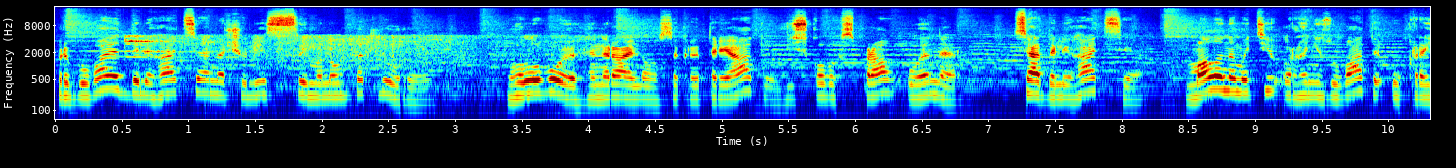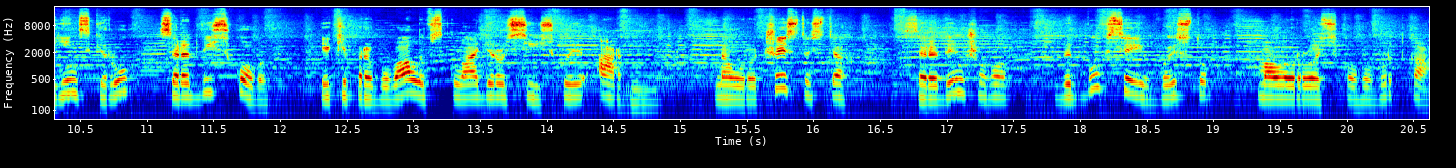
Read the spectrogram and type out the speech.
прибуває делегація на чолі з Симоном Петлюрою, головою Генерального секретаріату військових справ УНР. Ця делегація мала на меті організувати український рух серед військових, які перебували в складі російської армії. На урочистостях, серед іншого, відбувся і виступ малоросійського гуртка.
